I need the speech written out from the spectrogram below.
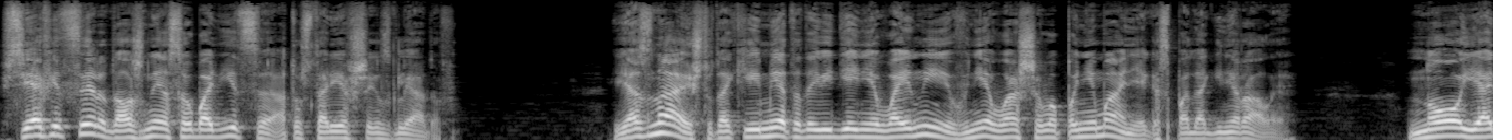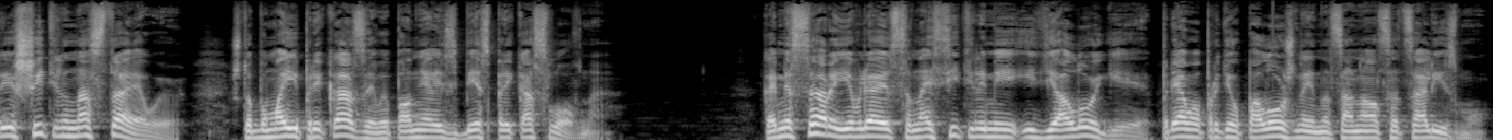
Все офицеры должны освободиться от устаревших взглядов. Я знаю, что такие методы ведения войны вне вашего понимания, господа генералы. Но я решительно настаиваю, чтобы мои приказы выполнялись беспрекословно. Комиссары являются носителями идеологии, прямо противоположной национал-социализму,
